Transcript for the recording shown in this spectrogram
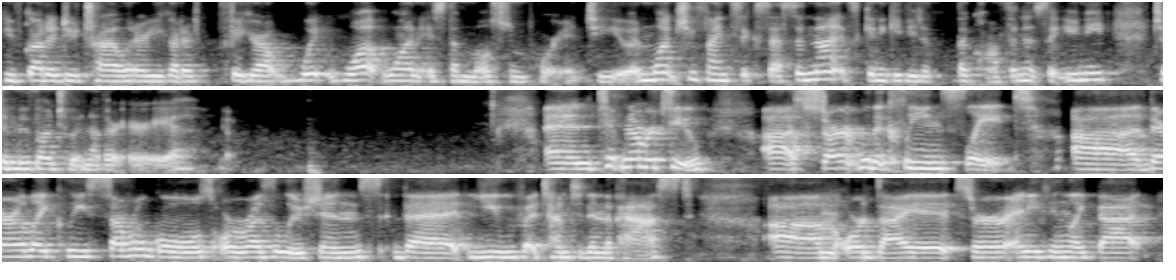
you've got to do trial and error. You got to figure out what what one is the most important to you. And once you find success in that, it's going to give you the, the confidence that you need to move on to another area. Yep. And tip number two, uh, start with a clean slate. Uh, there are likely several goals or resolutions that you've attempted in the past um, or diets or anything like that.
